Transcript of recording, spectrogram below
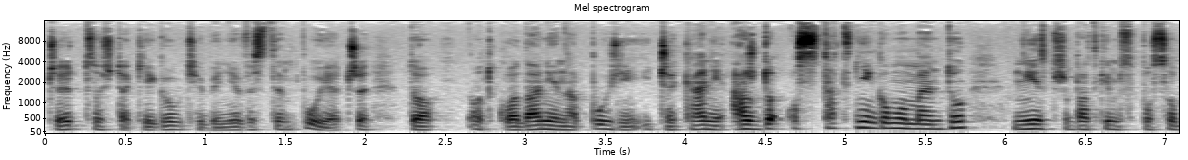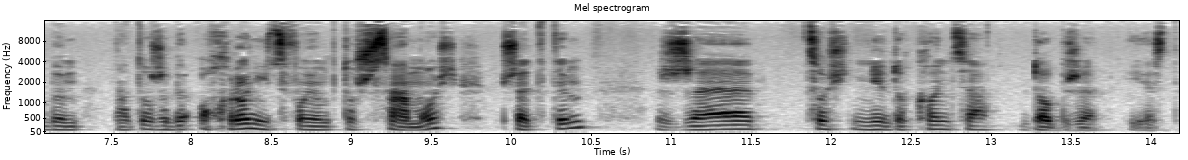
czy coś takiego u Ciebie nie występuje, czy to odkładanie na później i czekanie aż do ostatniego momentu nie jest przypadkiem sposobem na to, żeby ochronić swoją tożsamość przed tym, że coś nie do końca dobrze jest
